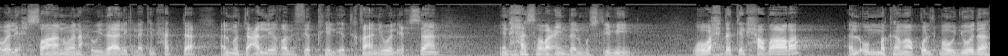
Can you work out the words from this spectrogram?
والإحصان ونحو ذلك لكن حتى المتعلقة بفقه الإتقان والإحسان انحسر عند المسلمين. ووحدة الحضارة الأمة كما قلت موجودة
